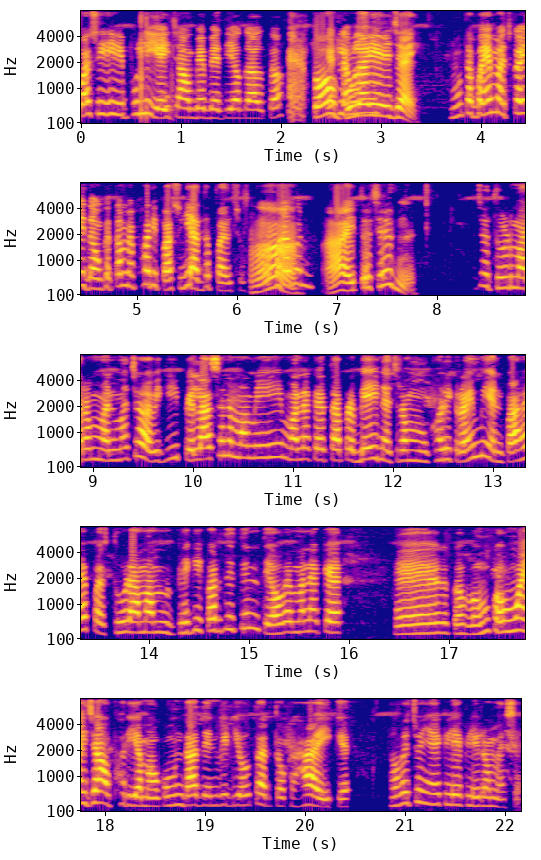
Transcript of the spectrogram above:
પછી ભૂલી જઈ જાઉં બે બે દી અગાઉ તો. તો ભૂલાઈ જાય. હું તો એમ જ કહી દઉં કે તમે ફરી પાછું યાદ અપાવ છો હા એ તો છે જ ને. જો ધૂળમાં રમવાની મજા આવી ગઈ. પેલા છે ને મમ્મી મને કહેતા આપણે બેયને જ રમવું ઘડીક રમીએ ને પાસે પછી ધૂળામાં ભેગી કરી દીધી ને તે. હવે મને કે એ, હું કહું હું જાઉં ફરિયામાં હું દાદીને વીડિયો ઉતારતો કે હા કે હવે જો અહીંયા એકલી એકલી રમે છે.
